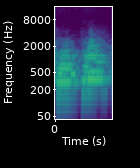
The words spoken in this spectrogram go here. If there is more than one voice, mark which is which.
Speaker 1: ¡Gracias!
